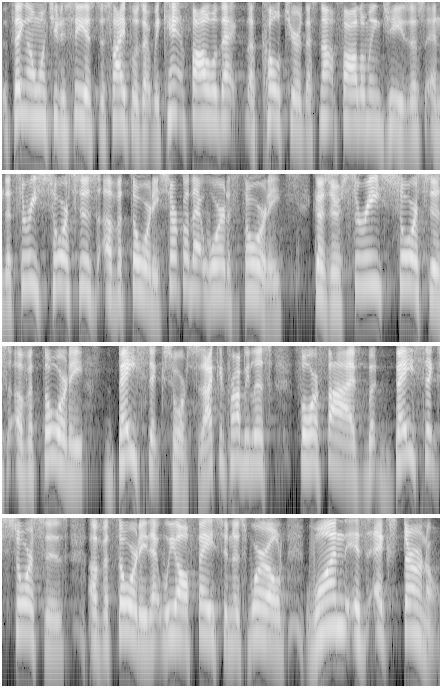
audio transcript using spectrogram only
the thing I want you to see as disciples that we can't follow that a culture that's not following Jesus and the three sources of authority. Circle that word authority because there's three sources of authority, basic sources. I could probably list four or five, but basic sources of authority that we all face in this world. One is external.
